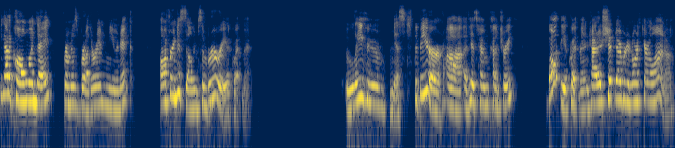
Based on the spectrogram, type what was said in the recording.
He got a call one day from his brother in Munich offering to sell him some brewery equipment. Uli, who missed the beer uh, of his home country, bought the equipment and had it shipped over to North Carolina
